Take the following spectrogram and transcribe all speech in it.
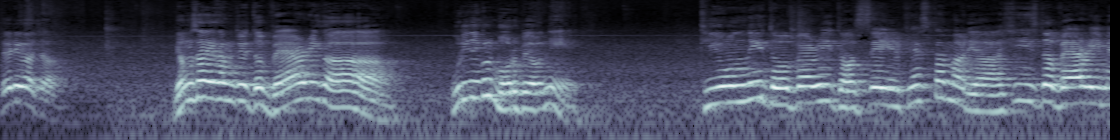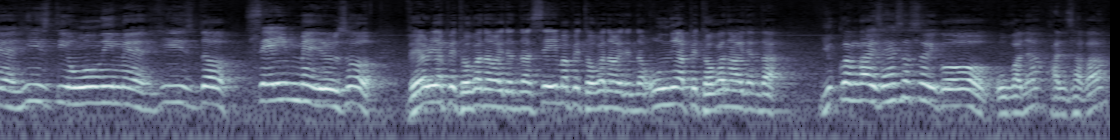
내려가자. 명사의 강조에 the very가 우리는 이걸 뭐로 배웠니? The only, the very, the same 이렇게 했단 말이야. He is the very man, he is the only man, he is the same man 이러면서 very 앞에 더가 나와야 된다, same 앞에 더가 나와야 된다, only 앞에 더가 나와야 된다. 육관가에서 했었어 이거 오가냐? 관사가?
